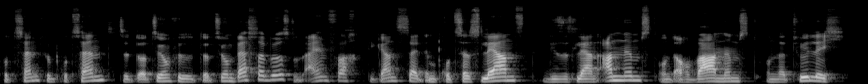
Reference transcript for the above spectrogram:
Prozent für Prozent, Situation für Situation besser wirst und einfach die ganze Zeit im Prozess lernst, dieses Lernen annimmst und auch wahrnimmst und natürlich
